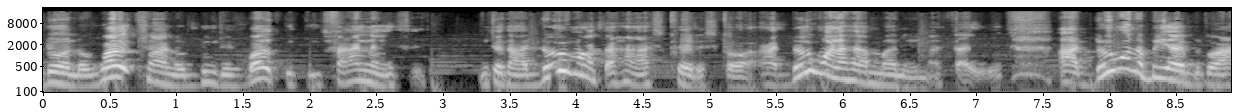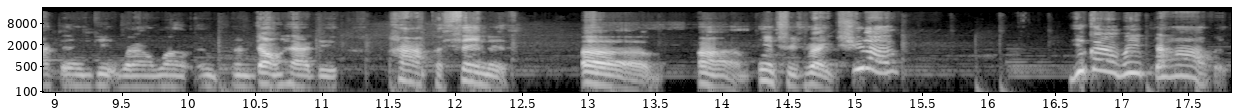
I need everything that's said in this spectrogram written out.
doing the work, trying to do this work with these finances. Because I do want the highest credit score. I do want to have money in my savings. I do want to be able to go out there and get what I want and, and don't have the high percentage of um, interest rates. You know, you're to reap the harvest.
